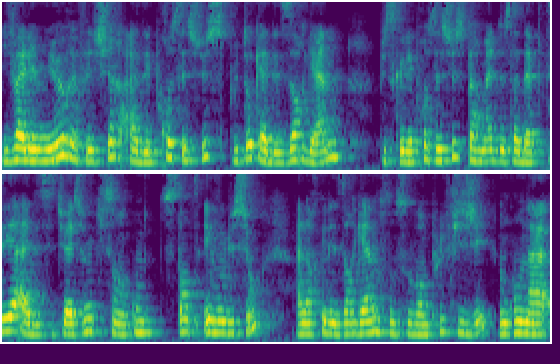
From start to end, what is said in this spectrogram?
il valait mieux réfléchir à des processus plutôt qu'à des organes puisque les processus permettent de s'adapter à des situations qui sont en constante évolution, alors que les organes sont souvent plus figés. Donc on a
